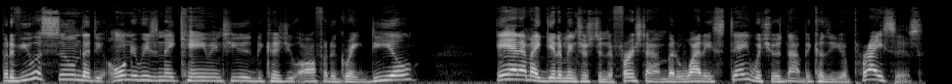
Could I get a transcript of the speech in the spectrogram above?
But if you assume that the only reason they came into you is because you offered a great deal, yeah, that might get them interested in the first time, but why they stay with you is not because of your prices.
